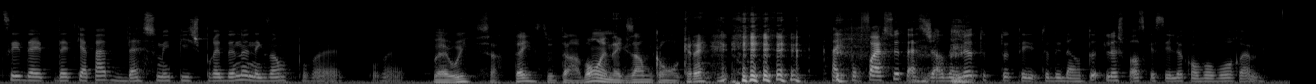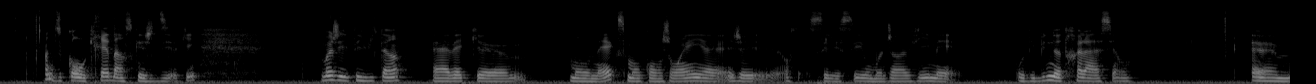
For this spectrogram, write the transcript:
sais, d'être d'être capable d'assumer. Puis je pourrais te donner un exemple pour... euh, pour euh, Ben oui, certain. C'est tout le temps bon, un exemple concret. Fait que pour faire suite à ce jardin-là, tout, tout, est, tout est dans tout. Là, je pense que c'est là qu'on va voir du concret dans ce que je dis, OK? Moi, j'ai été huit ans avec mon ex, mon conjoint. euh, j'ai- on s'est laissé au mois de janvier, mais au début de notre relation, euh,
